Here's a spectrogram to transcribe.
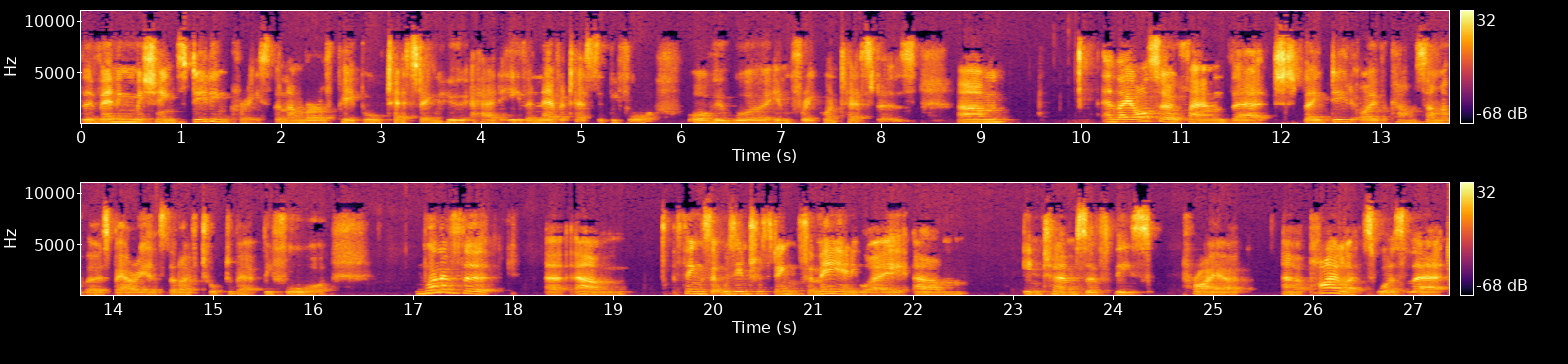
the vending machines did increase the number of people testing who had either never tested before or who were infrequent testers. Um, and they also found that they did overcome some of those barriers that I've talked about before. One of the uh, um, things that was interesting for me, anyway, um, in terms of these prior uh, pilots was that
